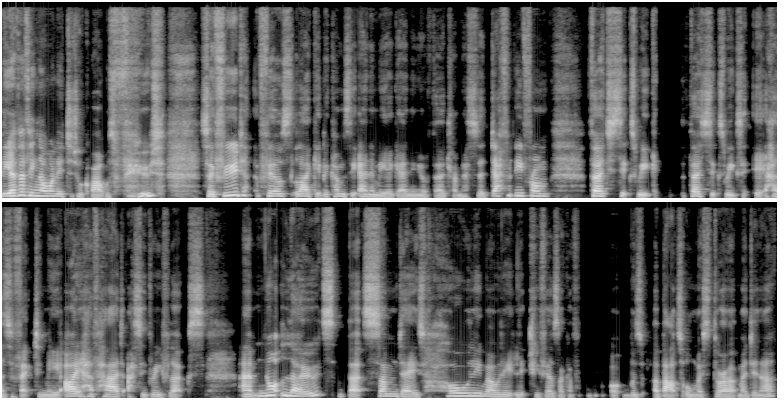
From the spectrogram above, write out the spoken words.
the other thing I wanted to talk about was food. So, food feels like it becomes the enemy again in your third trimester. Definitely from 36 week 36 weeks it has affected me i have had acid reflux um, not loads but some days holy moly it literally feels like i was about to almost throw up my dinner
